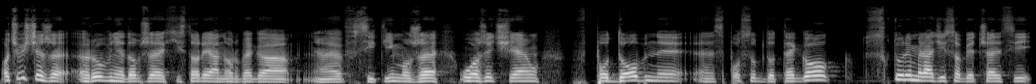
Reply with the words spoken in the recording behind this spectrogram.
Oczywiście, że równie dobrze historia Norwega e, w City może ułożyć się w podobny e, sposób do tego, z którym radzi sobie Chelsea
